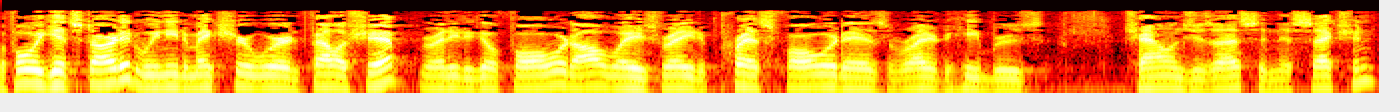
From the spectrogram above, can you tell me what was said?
Before we get started, we need to make sure we're in fellowship, ready to go forward, always ready to press forward as the writer to Hebrews challenges us in this section.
